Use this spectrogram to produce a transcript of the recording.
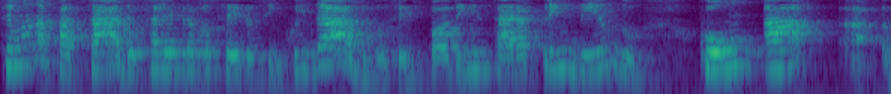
Semana passada eu falei para vocês assim: cuidado, vocês podem estar aprendendo com a, a,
